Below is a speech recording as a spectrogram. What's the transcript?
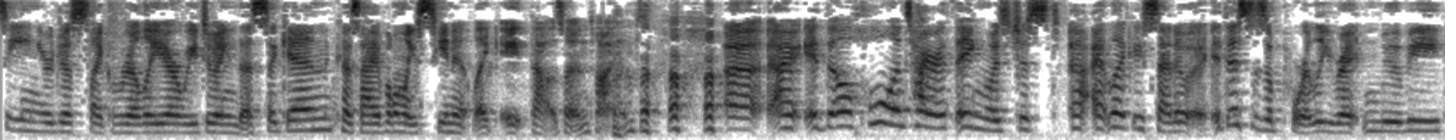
scene, you're just like, really? Are we doing this again? Because I've only seen it like eight thousand times. uh, I, it, the whole entire thing was just, uh, I, like I said, it, it- this is a poorly written movie.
